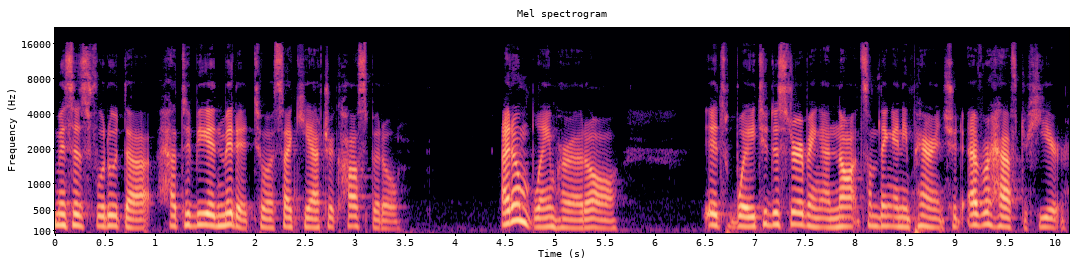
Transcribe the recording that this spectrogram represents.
Mrs. Furuta had to be admitted to a psychiatric hospital. I don't blame her at all. It's way too disturbing and not something any parent should ever have to hear.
